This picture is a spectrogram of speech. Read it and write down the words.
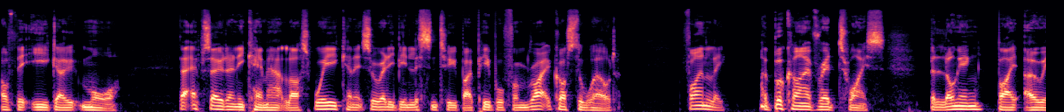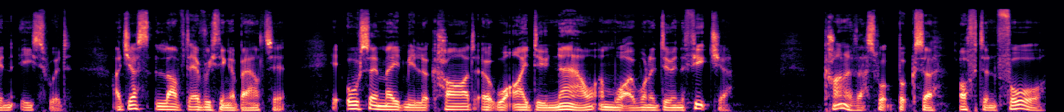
of the ego more. That episode only came out last week and it's already been listened to by people from right across the world. Finally, a book I have read twice Belonging by Owen Eastwood. I just loved everything about it. It also made me look hard at what I do now and what I want to do in the future. Kind of that's what books are often for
